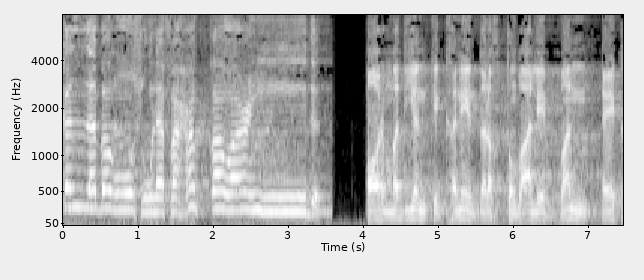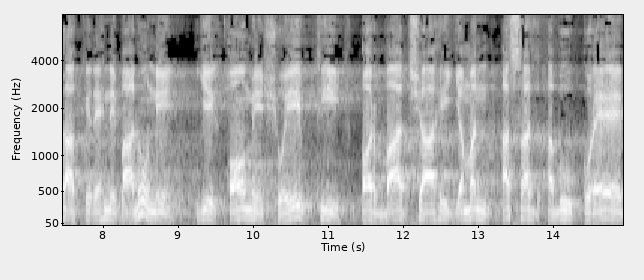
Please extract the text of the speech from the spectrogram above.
كذب الرسل فحق وعيد اور مدین کے گھنے درختوں والے بن ایکا کے رہنے والوں نے یہ قوم شعیب تھی اور بادشاہ یمن اسد ابو قریب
